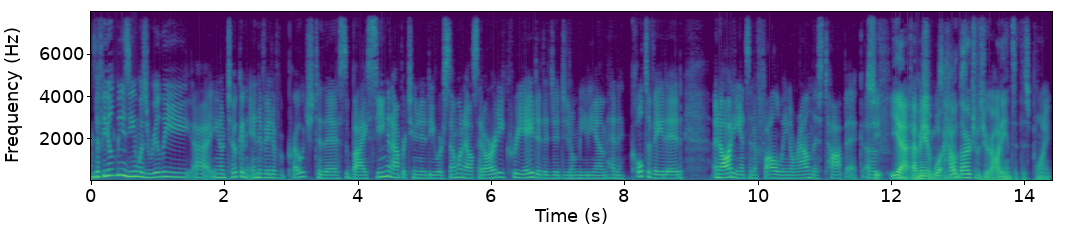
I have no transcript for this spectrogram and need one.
the Field Museum was really, uh, you know, took an innovative approach to this by seeing an opportunity where someone else had already created a digital medium and had cultivated an audience and a following around this topic. Of See, yeah, I mean, how large was your audience at this point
